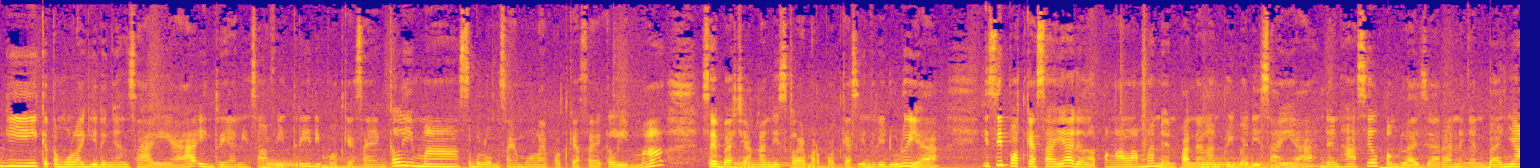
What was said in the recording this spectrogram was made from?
lagi, ketemu lagi dengan saya Indriani Safitri di podcast saya yang kelima. Sebelum saya mulai podcast saya kelima, saya bacakan disclaimer podcast Indri dulu ya. Isi podcast saya adalah pengalaman dan pandangan pribadi saya dan hasil pembelajaran dengan banyak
